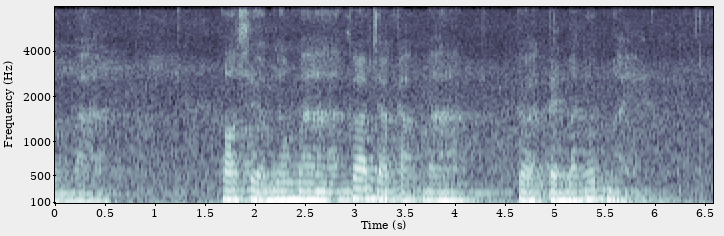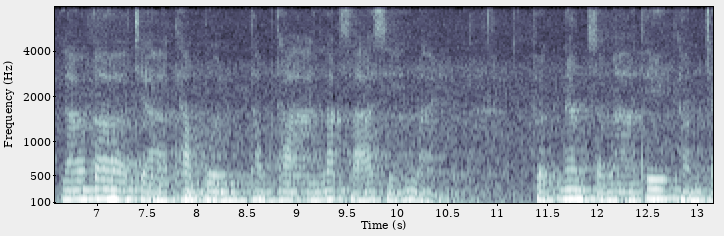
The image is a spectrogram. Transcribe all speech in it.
ลงมา พอเสื่อมลงมาก็จะกลับมาเกิดเป็นมนุษย์ใหม่ แล้วก็จะทำบุญทำทานรักษาศีลใหม่ ฝึกนั่งสมาธิทำใจ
